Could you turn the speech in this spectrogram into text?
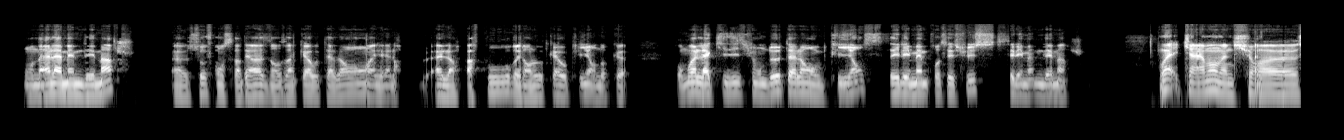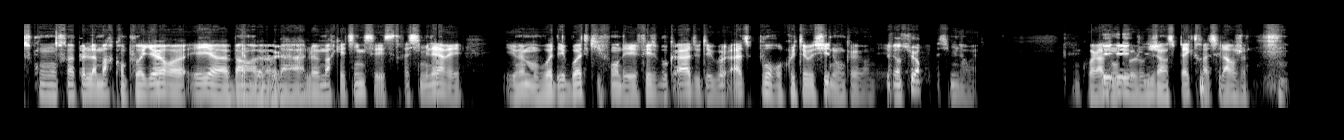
on, a la même démarche, euh, sauf qu'on s'intéresse dans un cas aux talents et à leur, parcours et dans l'autre cas aux clients. Donc, pour moi, l'acquisition de talents ou de clients, c'est les mêmes processus, c'est les mêmes démarches. Ouais, carrément, même sur euh, ce qu'on appelle la marque employeur euh, et euh, ben, le marketing, c'est très similaire. Et, et, même, on voit des boîtes qui font des Facebook ads ou des Google ads pour recruter aussi. Donc, on est Bien sûr. similaire. Ouais. Donc voilà, aujourd'hui, j'ai un spectre assez large.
